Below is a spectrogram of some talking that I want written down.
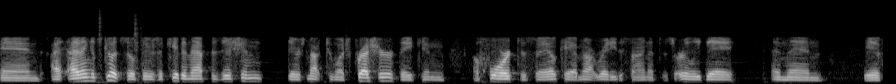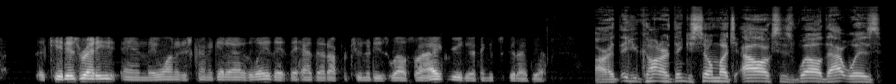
And I, I think it's good. So if there's a kid in that position, there's not too much pressure. They can afford to say, okay, I'm not ready to sign at this early day. And then if a kid is ready and they want to just kind of get it out of the way, they, they have that opportunity as well. So I agree with you. I think it's a good idea. All right. Thank you, Connor. Thank you so much, Alex, as well. That was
